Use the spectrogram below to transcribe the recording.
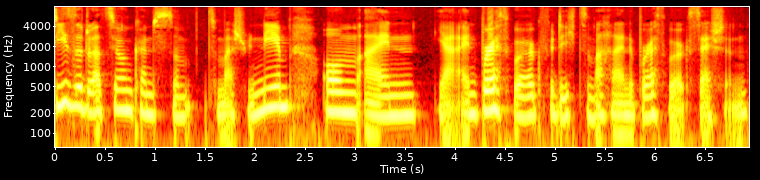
die Situation könntest du zum Beispiel nehmen, um ein ja, ein Breathwork für dich zu machen, eine Breathwork-Session.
